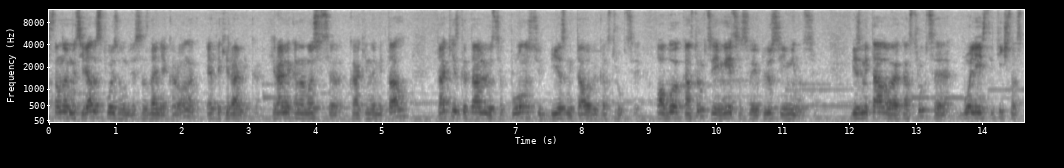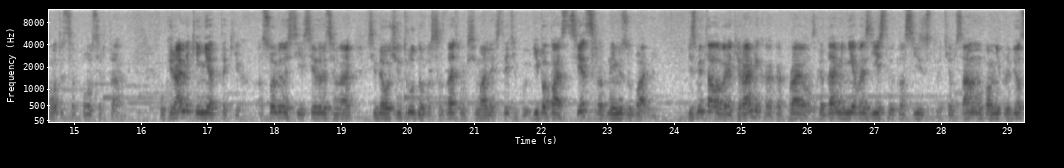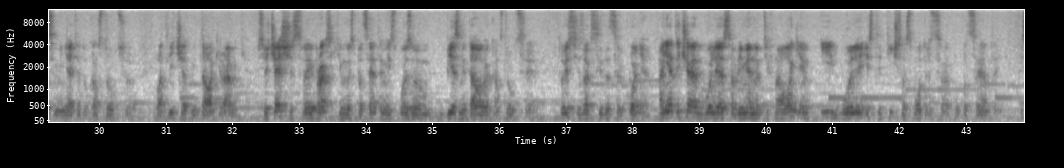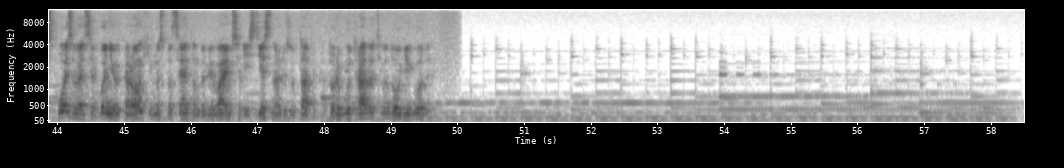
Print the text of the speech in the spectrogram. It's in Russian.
Основной материал, используемый для создания коронок, это керамика. Керамика наносится как и на металл, так и изготавливается полностью без металловой конструкции. У обоих конструкций имеются свои плюсы и минусы. Безметалловая конструкция более эстетично смотрится в полости рта. У керамики нет таких особенностей, и, следовательно, всегда очень трудно воссоздать максимальную эстетику и попасть в цвет с родными зубами. Безметалловая керамика, как правило, с годами не воздействует на слизистую, тем самым вам не придется менять эту конструкцию, в отличие от металлокерамики. Все чаще в своей практике мы с пациентами используем безметалловые конструкции, то есть из оксида циркония. Они отвечают более современным технологиям и более эстетично смотрятся у пациента. Используя циркониевые коронки, мы с пациентом добиваемся естественного результата, который будет радовать его долгие годы.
